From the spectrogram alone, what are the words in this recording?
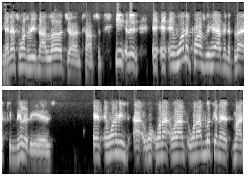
Yeah. And that's one of the reasons I love John Thompson. He, and one of the problems we have in the black community is and and one of these uh, when I when I when I'm looking at my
